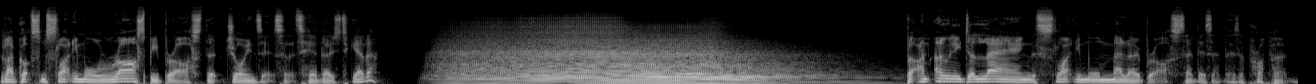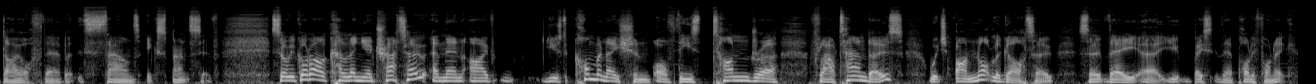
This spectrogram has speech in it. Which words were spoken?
that I've got some slightly more raspy brass that joins it. So let's hear those together. But I'm only delaying the slightly more mellow brass. So there's a, there's a proper die off there, but it sounds expansive. So we've got our col legno tratto, and then I've used a combination of these tundra flautandos, which are not legato, so they uh, you, basically they're polyphonic.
